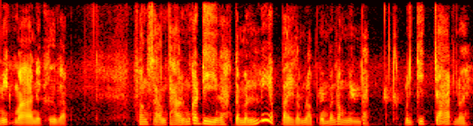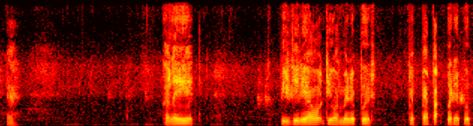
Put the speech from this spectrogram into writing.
มิกมาเนี่ยคือแบบ ฟังสามทางมันก็ดีนะ แต่มันเรียบไปสำหรับผมมันต้องมีแบบ มันจิ๊ดจ๊าดหน่อยนะ ก็เลย ปีที่แล้วที่ว่าไม่ได้เปิดแป๊บๆอะเปิดได้เปิดแ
